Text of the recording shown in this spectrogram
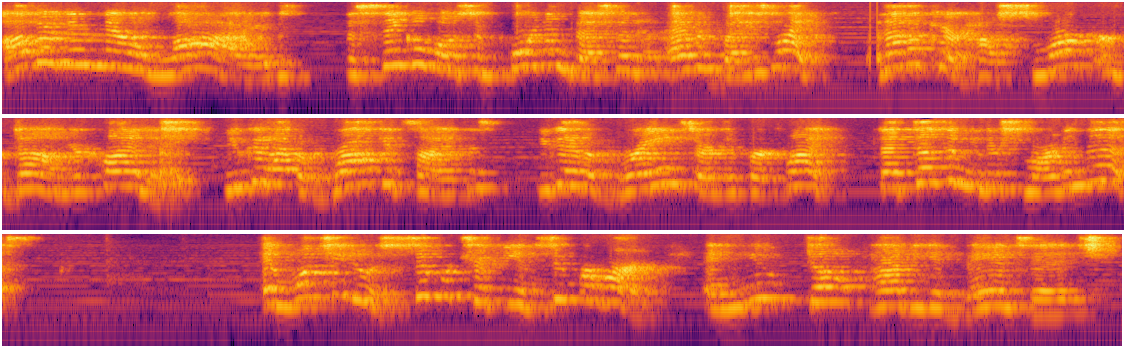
other than their lives, the single most important investment in everybody's life. And I don't care how smart or dumb your client is. You could have a rocket scientist, you could have a brain surgeon for a client. That doesn't mean they're smart in this. And what you do is super tricky and super hard. And you don't have the advantage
